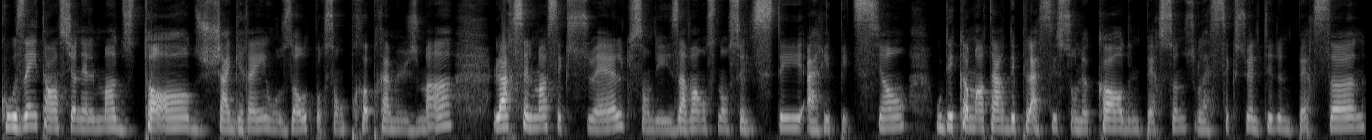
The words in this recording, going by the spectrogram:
causer intentionnellement du tort, du chagrin aux autres pour son propre amusement. Le harcèlement sexuel qui sont des avances non sollicitées à répétition ou des commentaires déplacés sur le corps d'une personne, sur la sexualité d'une personne.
